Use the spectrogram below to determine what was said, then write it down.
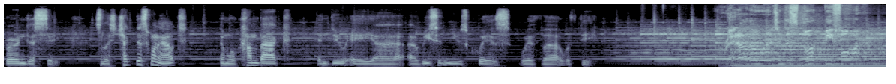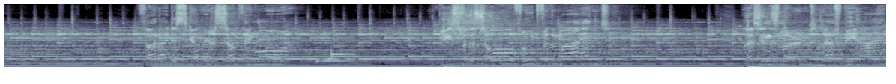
Burn This City. So let's check this one out, then we'll come back and do a, uh, a recent news quiz with, uh, with Dee. Read all the words in this book before. Thought I discovered something more. Peace for the soul, food for the mind. Lessons learned, left behind.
